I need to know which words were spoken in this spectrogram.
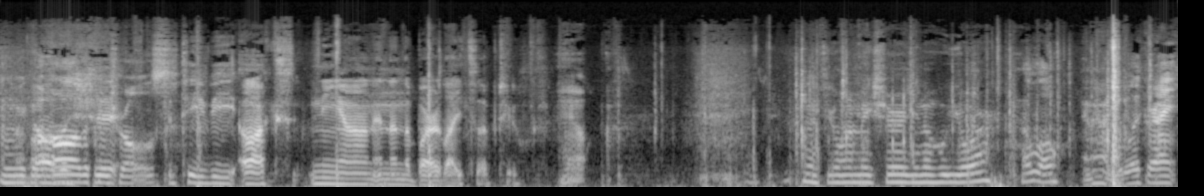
and we got All the all the shit. controls. The TV, aux, neon, and then the bar lights up too. Yeah. And if you want to make sure you know who you are, hello. And how you look right,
